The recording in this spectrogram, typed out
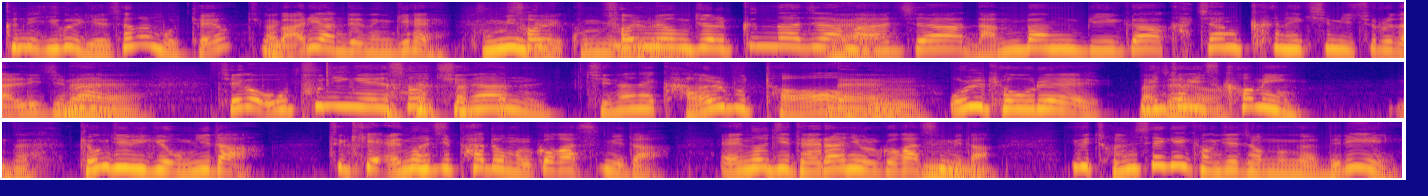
근데 이걸 예상을 못해요? 지금 아니, 말이 안 되는 게 국민들이 국민들 설명절 끝나자마자 네. 난방비가 가장 큰 핵심 이슈로 난리지만. 네. 제가 오프닝에서 지난 지난해 가을부터 네. 음. 올 겨울에 winter is coming 네. 경제 위기 옵니다. 특히 에너지 파동 올 것 같습니다. 에너지 대란이 올 것 같습니다. 음. 이거 전 세계 경제 전문가들이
